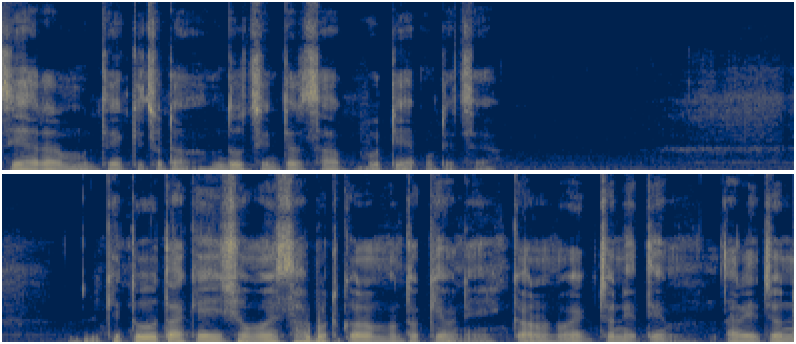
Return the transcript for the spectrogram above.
চেহারার মধ্যে কিছুটা দুশ্চিন্তার ছাপ ফুটে উঠেছে। কিন্তু তাকে এই সময় সাপোর্ট করার মতো কেউ নেই, কারণ ও একজন এতিম, আর এই জন্য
